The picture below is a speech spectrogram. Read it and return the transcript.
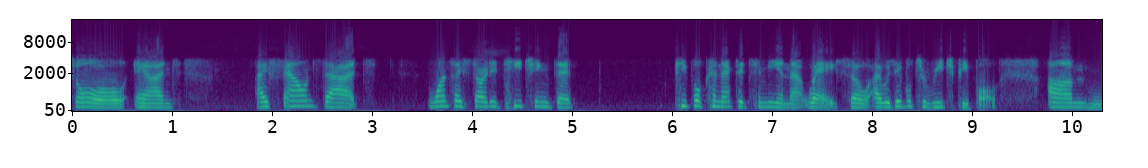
soul, and I found that once I started teaching that people connected to me in that way. So I was able to reach people. Um, mm-hmm.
